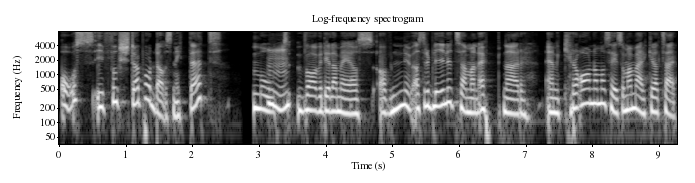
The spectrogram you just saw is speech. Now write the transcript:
oss i första poddavsnittet mot vad vi delar med oss av nu. Alltså det blir lite så här man öppnar en kran om man säger så. Man märker att så här,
